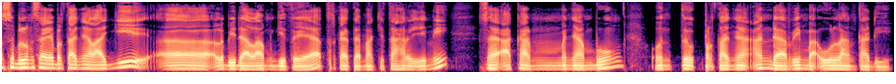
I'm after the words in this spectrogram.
sebelum saya bertanya lagi uh, lebih dalam gitu ya terkait tema kita hari ini, saya akan menyambung untuk pertanyaan dari Mbak Ulan tadi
